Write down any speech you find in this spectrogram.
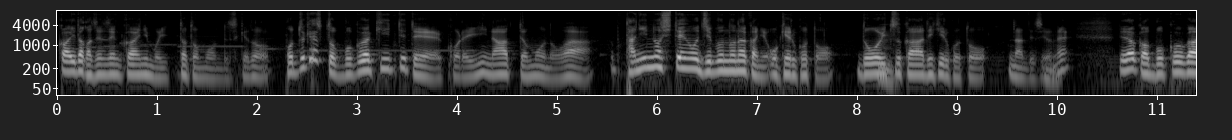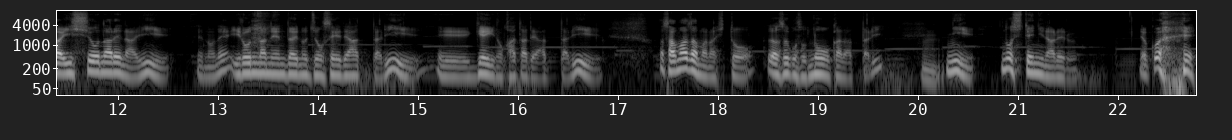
回だか前々回にも言ったと思うんですけどポッドキャスト僕が聞いててこれいいなって思うのは他人の視点を自分の中に置けること同一化できることなんですよね。でだから僕が一生なれないの、ね、いろんな年代の女性であったり、えーゲイの方であったりさまざまな人それこそ農家だったりうん。にの視点になれる。いやこれ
